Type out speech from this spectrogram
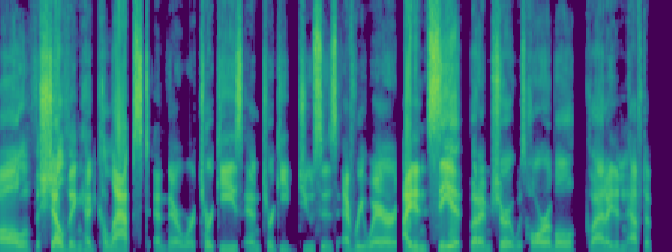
all of the shelving had collapsed and there were turkeys and turkey juices everywhere. I didn't see it, but I'm sure it was horrible. Glad I didn't have to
